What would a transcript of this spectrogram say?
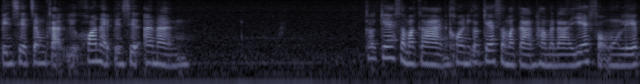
เป็นเซตจำกัด หรือข้อไหนเป็นเซตอนันต์ก็แก้สมการข้อนี้ก็แก้สมการธรรมดาแยกสองวงเล็บ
